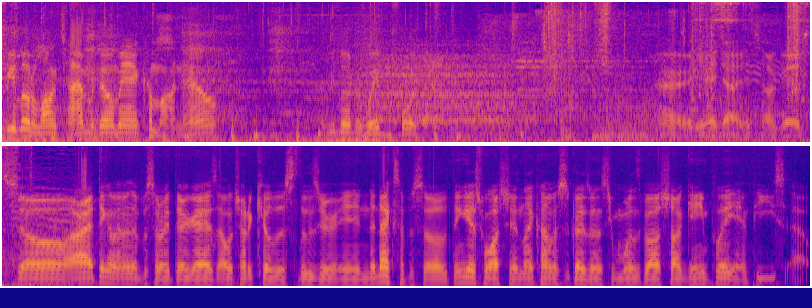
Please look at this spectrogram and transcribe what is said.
Have reloaded a long time ago, man. Come on now. I reloaded way before that. Alrighty, I died. It's all good. So, alright, I think I'm ending the episode right there, guys. I will try to kill this loser in the next episode. Thank you guys for watching. Like, comment, subscribe, to see more of this Bioshock gameplay, and peace out.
